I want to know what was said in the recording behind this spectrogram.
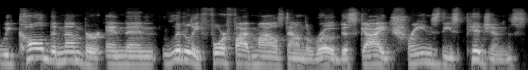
we called the number, and then literally four or five miles down the road, this guy trains these pigeons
